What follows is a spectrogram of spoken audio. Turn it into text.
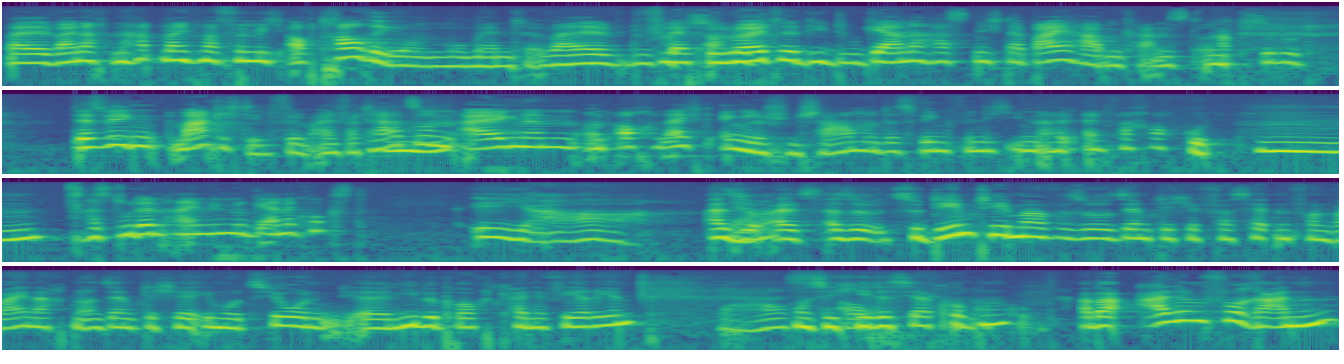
weil Weihnachten hat manchmal für mich auch traurige Momente, weil du vielleicht Absolut. auch Leute, die du gerne hast, nicht dabei haben kannst. Und Absolut. Deswegen mag ich den Film einfach. Der hat so einen eigenen und auch leicht englischen Charme und deswegen finde ich ihn halt einfach auch gut. Hast du denn einen, den du gerne guckst? Ja. Also, Ja. als, also zu dem Thema so sämtliche Facetten von Weihnachten und sämtliche Emotionen. Äh, Liebe braucht keine Ferien. Ja, muss ich auch- jedes Jahr gucken. gucken. Aber allem voran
